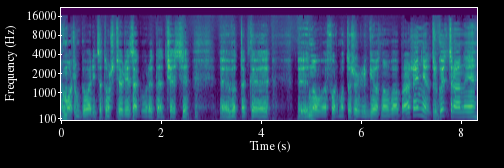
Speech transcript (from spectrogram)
можем говорить о том, что теория заговора – это отчасти вот такая Э, новая форма тоже религиозного воображения. С другой стороны,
